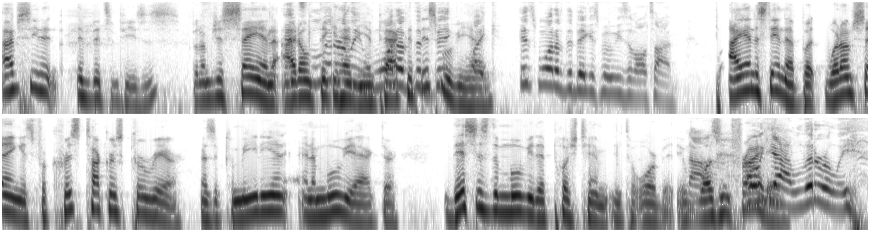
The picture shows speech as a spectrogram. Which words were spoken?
I've seen it in bits and pieces, but I'm just saying I don't think it had the impact that the this big- movie had. Like, it's one of the biggest movies of all time. I understand that, but what I'm saying is for Chris Tucker's career as a comedian and a movie actor, this is the movie that pushed him into orbit. It Nah. wasn't Friday. Well, yeah, literally.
